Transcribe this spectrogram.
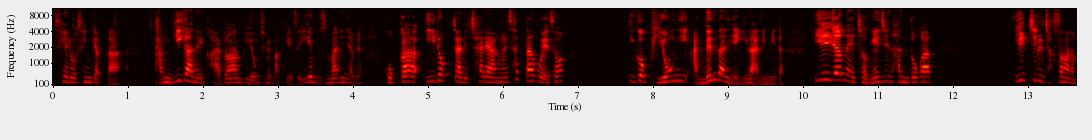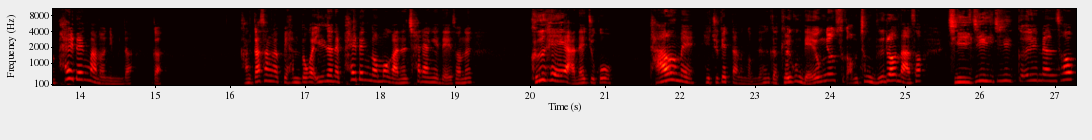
새로 생겼다. 단기간의 과도한 비용 처리를 막기 위해서 이게 무슨 말이냐면 고가 1억짜리 차량을 샀다고 해서 이거 비용이 안 된다는 얘기는 아닙니다. 1년에 정해진 한도가 일지를 작성하면 800만 원입니다. 감가상각비 한도가 1년에 800 넘어가는 차량에 대해서는 그 해에 안 해주고 다음에 해주겠다는 겁니다. 그러니까 결국 내용 연수가 엄청 늘어나서 질질질 끌면서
